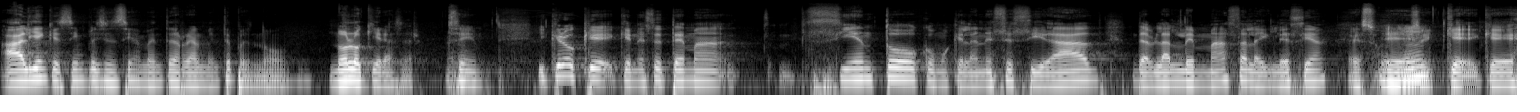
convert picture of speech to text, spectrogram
A alguien que simple y sencillamente realmente pues no, no lo quiere hacer. Sí, y creo que, que en este tema siento como que la necesidad de hablarle más a la iglesia Eso. eh, sí. que, que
